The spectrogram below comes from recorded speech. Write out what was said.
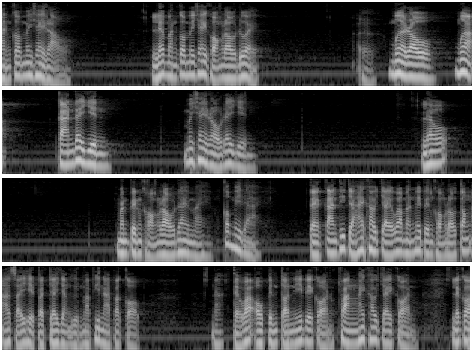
มันก็ไม่ใช่เรา แล้วมันก็ไม่ใช่ของเราด้วยเมื่อเราเมื่อการได้ยิน ไม่ใช่เราได้ยิน แล้วมันเป็นของเราได้ไหม ก็ไม่ได้ แต่การที่จะให้เข้าใจว่ามันไม่เป็นของเราต้องอาศัยเหตุปัจจัยอย่างอื่นมาพิจารณาประกอบ นะแต่ว่าเอาเป็นตอนนี้ไปก่อน ฟังให้เข้าใจก่อน แล้วก็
